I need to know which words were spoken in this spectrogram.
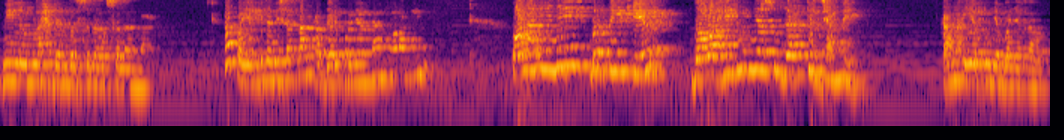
minumlah dan bersenang-senanglah. Apa yang kita bisa tangkap dari pernyataan orang ini? Orang ini berpikir bahwa hidupnya sudah terjamin karena ia punya banyak hal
